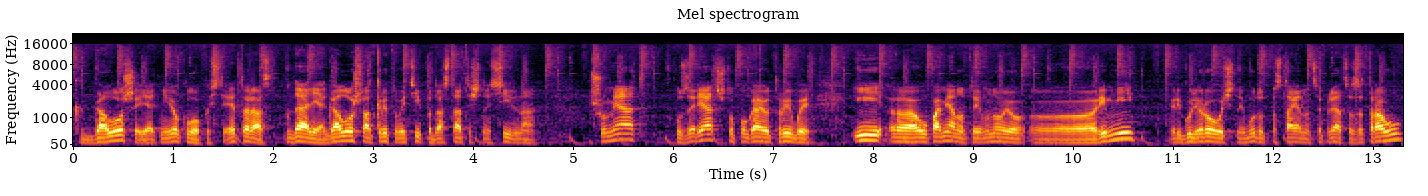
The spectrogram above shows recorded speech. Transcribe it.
к галоше и от нее к лопасти. Это раз. Далее, галоши открытого типа достаточно сильно шумят, пузырят, что пугают рыбы. И э, упомянутые мною э, ремни регулировочные будут постоянно цепляться за траву,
